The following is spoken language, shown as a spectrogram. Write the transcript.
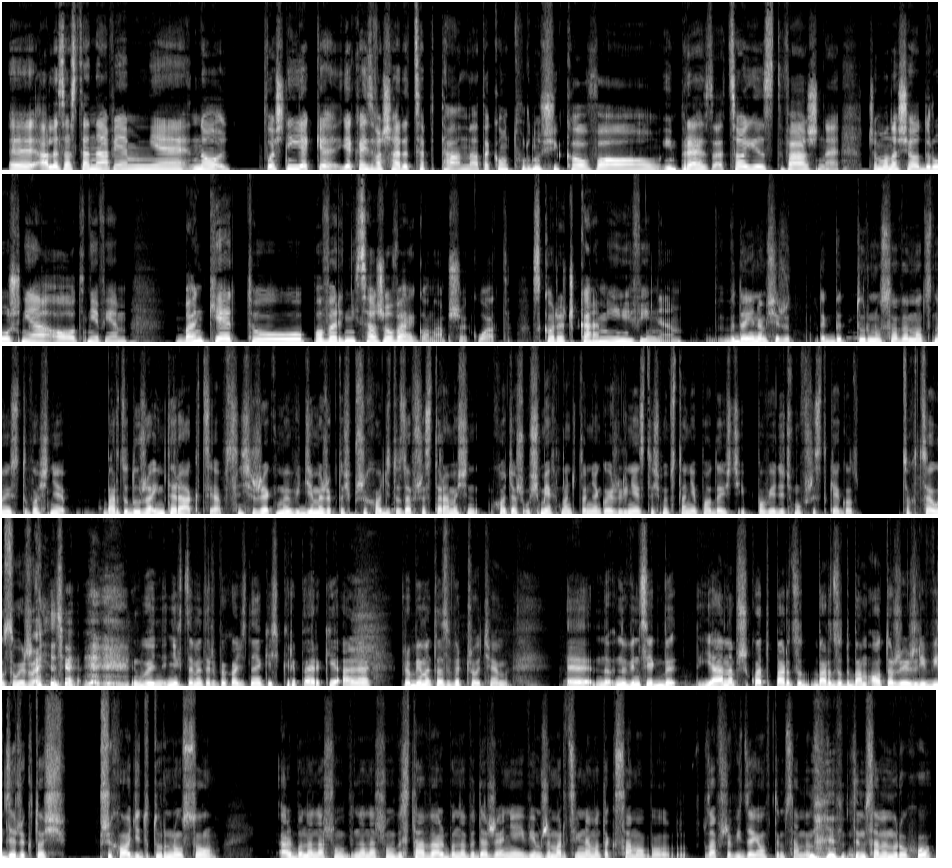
e, ale zastanawia mnie, no właśnie jakie, jaka jest wasza recepta na taką turnusikową imprezę? Co jest ważne? Czym ona się odróżnia od, nie wiem, bankietu powernisażowego na przykład, z koreczkami i winem? Wydaje nam się, że jakby turnusowe mocno jest właśnie bardzo duża interakcja. W sensie, że jak my widzimy, że ktoś przychodzi, to zawsze staramy się chociaż uśmiechnąć do niego, jeżeli nie jesteśmy w stanie podejść i powiedzieć mu wszystkiego, co chcę usłyszeć. nie chcemy też wychodzić na jakieś kryperki, ale robimy to z wyczuciem. E, no, no, więc jakby ja na przykład bardzo, bardzo dbam o to, że jeżeli widzę, że ktoś przychodzi do turnusu albo na naszą, na naszą wystawę, albo na wydarzenie i wiem, że Marcelina ma tak samo, bo zawsze widzę ją w tym samym, w tym samym ruchu,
